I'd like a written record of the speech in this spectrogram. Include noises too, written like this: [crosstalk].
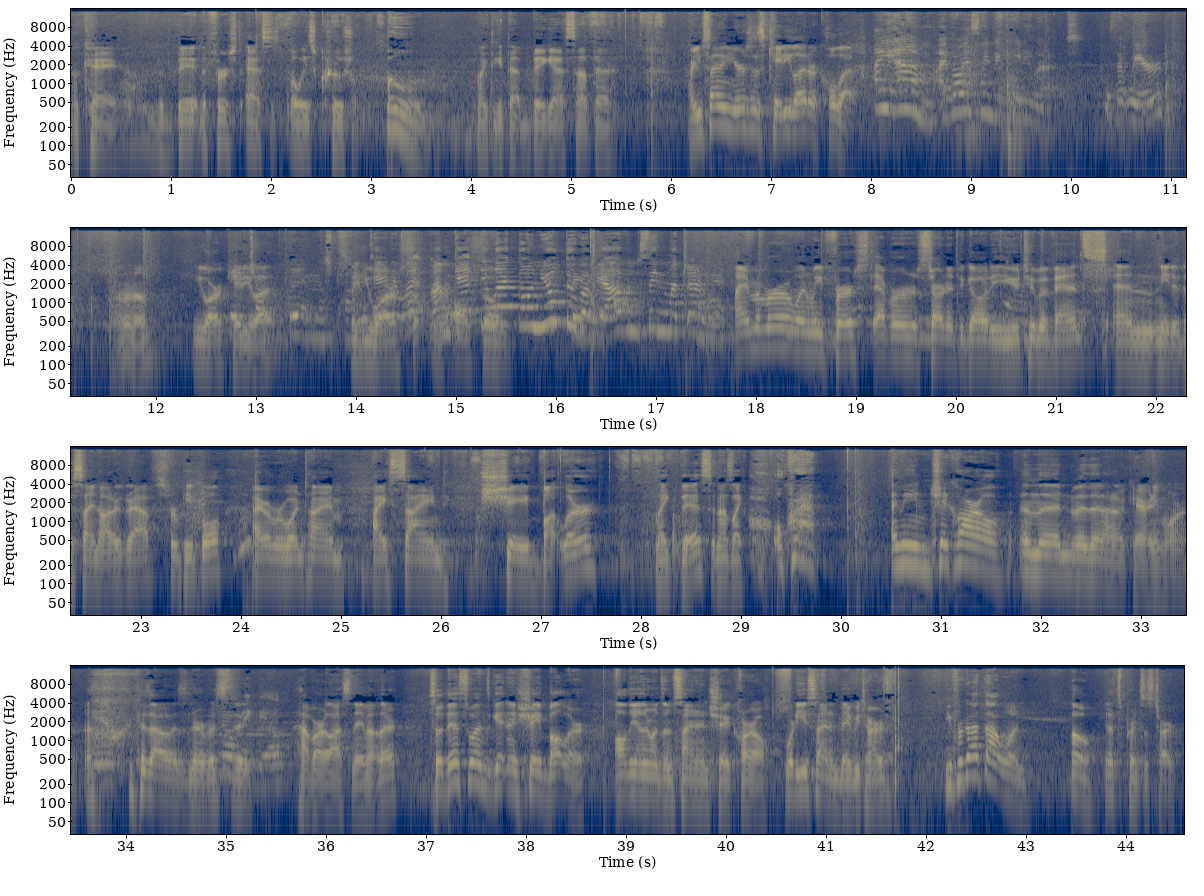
Okay, the big, the first S is always crucial. Boom! I like to get that big S out there. Are you signing yours as Katilette or Colette? I am. I've always signed it Katilette. Is that weird? I don't know. You are Katilette. Put it in this So you are. Katilette. you're I'm Katie also- Let on YouTube if you haven't seen my channel. I remember when we first ever started to go to YouTube events and needed to sign autographs for people. I remember one time I signed Shea Butler like this, and I was like, "Oh crap!" I mean Shay Carl, and then but then I don't care anymore because [laughs] I was nervous No to have our last name out there. So this one's getting a Shea Butler. All the other ones I'm signing Shay Carl. What are you signing, Baby Tard? You forgot that one. Oh, that's Princess Tard.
